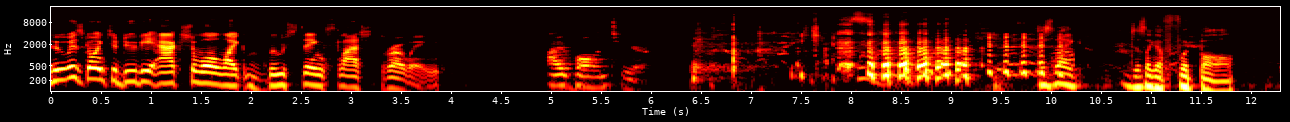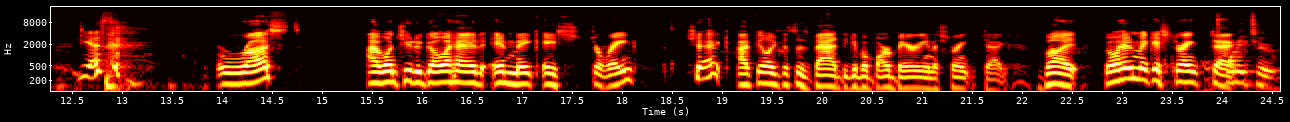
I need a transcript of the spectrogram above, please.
Who is going to do the actual like boosting slash throwing? I volunteer. just like just like a football. Yes. Rust, I want you to go ahead and make a strength check. I feel like this is bad to give a barbarian a strength check, but go ahead and make a strength check. 22.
